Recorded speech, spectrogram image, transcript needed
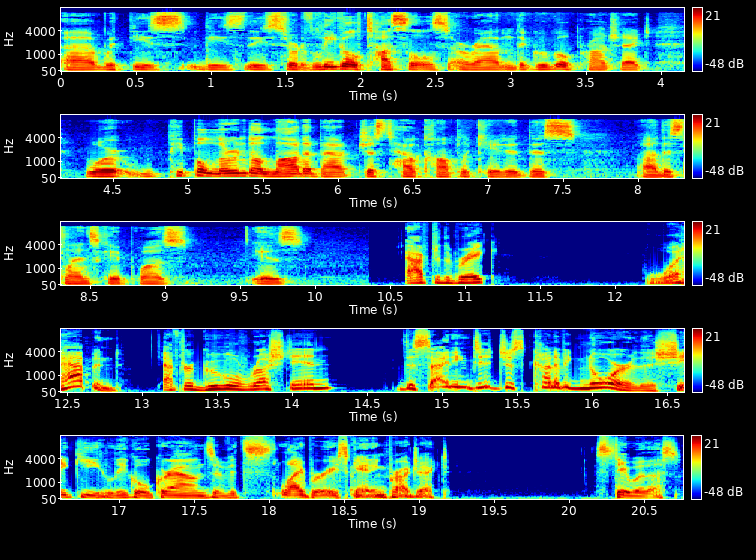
uh, with these these these sort of legal tussles around the Google project, where people learned a lot about just how complicated this uh, this landscape was is. After the break, what happened after Google rushed in, deciding to just kind of ignore the shaky legal grounds of its library scanning project? Stay with us.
